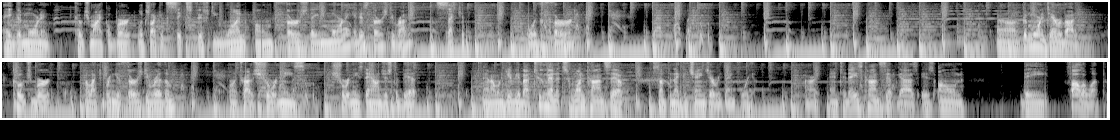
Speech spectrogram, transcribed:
Hey, good morning. Coach Michael Burt. Looks like it's 6:51 on Thursday morning. It is Thursday, right? The second or the third? Uh, good morning to everybody. Coach Burt. I like to bring you a Thursday rhythm. I want to try to shorten these, shorten these down just a bit. And I want to give you about two minutes, one concept, something that could change everything for you. All right. And today's concept, guys, is on the follow up.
